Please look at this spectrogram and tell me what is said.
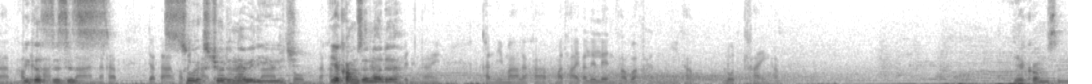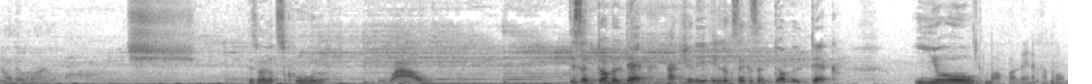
ตามเข้าไป Because ถ่าย this ใน is ร้านนะครับ จะตามเข้าไป so ถ่ายใน extraordinarily ร้านให้ huge. ชมนะครับ Here comes ว่า another. เป็นยังไง คันนี้มาแล้วครับ มาทายกันเล่นๆครับว่าคันนี้ครับ รถใครครับ Here comes another one. Shh. This one looks cool. Wow. This is a double deck, actually. It looks like it's a double deck. Yo, บอกก่อนเลยนะครับผม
